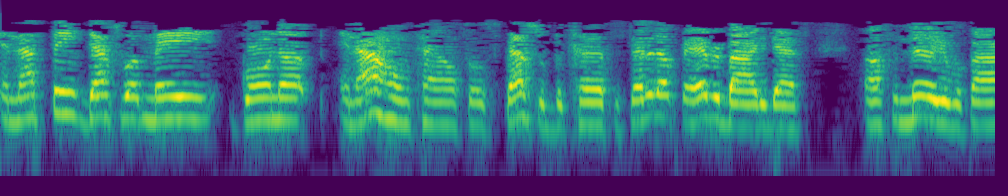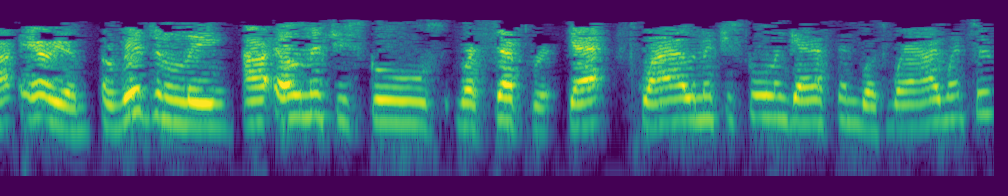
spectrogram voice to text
And I think that's what made growing up in our hometown so special because to set it up for everybody that's unfamiliar with our area, originally our elementary schools were separate. Gat Squire Elementary School in Gaston was where I went to,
